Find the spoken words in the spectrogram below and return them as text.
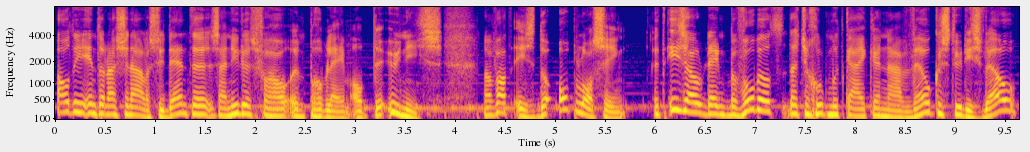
Al die internationale studenten zijn nu dus vooral een probleem op de unies. Maar wat is de oplossing? Het ISO denkt bijvoorbeeld dat je goed moet kijken naar welke studies wel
